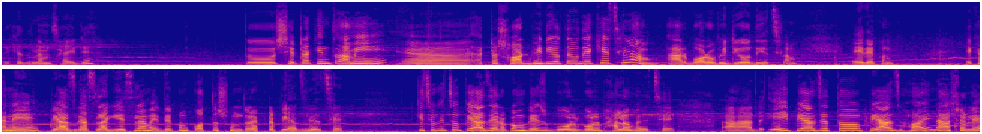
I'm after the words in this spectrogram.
রেখে দিলাম সাইডে। তো সেটা কিন্তু আমি একটা শর্ট ভিডিওতেও দেখিয়েছিলাম আর বড় ভিডিও দিয়েছিলাম। এই দেখুন, এখানে পেঁয়াজ গাছ লাগিয়েছিলাম। এই দেখুন, কত সুন্দর একটা পেঁয়াজ হয়েছে। কিছু কিছু পেঁয়াজ এরকম বেশ গোল গোল ভালো হয়েছে। আর এই পেঁয়াজে তো পেঁয়াজ হয় না আসলে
